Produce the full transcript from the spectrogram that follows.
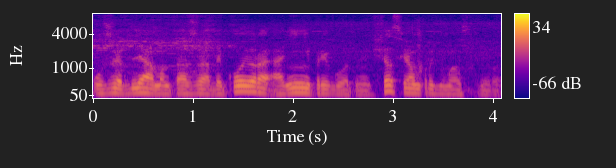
уже для монтажа дековера, они непригодны. Сейчас я вам продемонстрирую.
